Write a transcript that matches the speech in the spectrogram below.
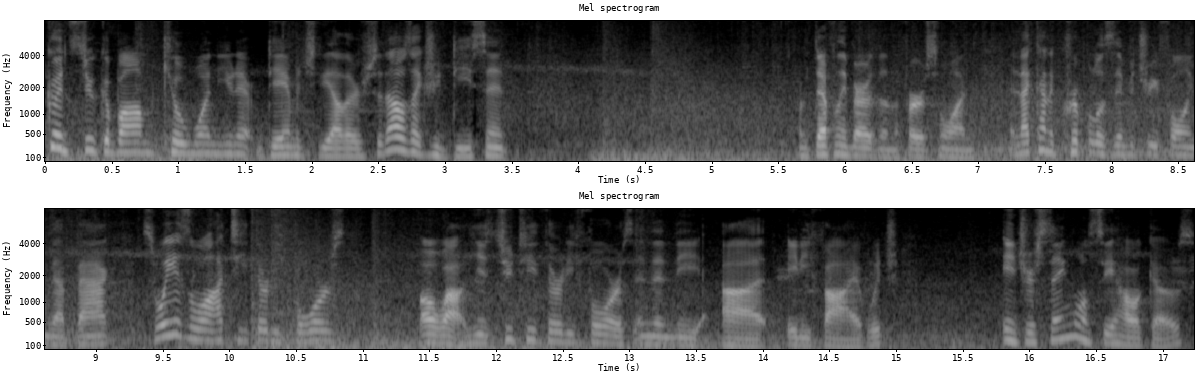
Good Stuka Bomb, killed one unit, damaged the other, so that was actually decent. Was definitely better than the first one. And that kind of crippled his infantry falling that back. So he has a lot of T-34s. Oh, wow. He has two T-34s and then the uh, 85, which, interesting. We'll see how it goes.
